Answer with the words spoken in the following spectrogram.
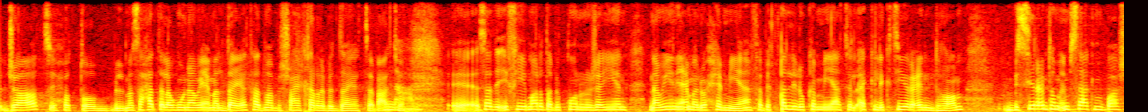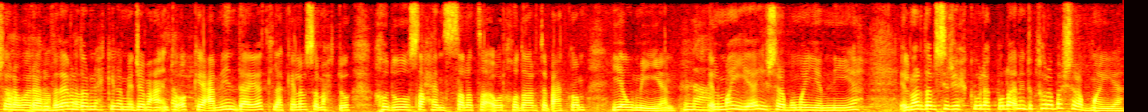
جات يحطه بالمساء. حتى لو هو ناوي يعمل diet هذا ما مش رح يخرب ال diet تبعته. نعم. صدقي في مرضى بيكونوا جايين ناويين يعملوا حمية فبيقللوا كميات الأكل كثير عندهم. بصير عندهم إمساك مباشرة آه وراها. فدائما نقدر نحكي لهم يا جماعة أنتم okay عاملين diet لكن لو سمحتوا خذوا صحن السلطه أو الخضار تبعكم يوميا. نعم. المية يشربوا مية منيح. المرضى بصير يحكوا لك والله أنا دكتورة بشرب مية.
